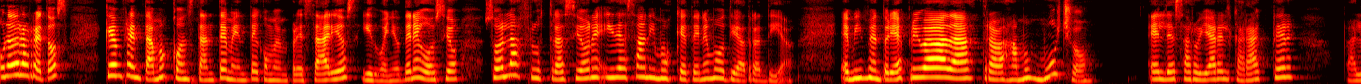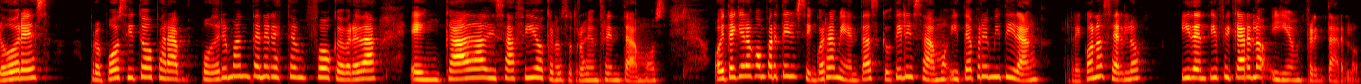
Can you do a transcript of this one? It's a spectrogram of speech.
Uno de los retos que enfrentamos constantemente como empresarios y dueños de negocio son las frustraciones y desánimos que tenemos día tras día. En mis mentorías privadas trabajamos mucho el desarrollar el carácter, valores, propósito para poder mantener este enfoque, ¿verdad?, en cada desafío que nosotros enfrentamos. Hoy te quiero compartir cinco herramientas que utilizamos y te permitirán reconocerlo, identificarlo y enfrentarlo.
